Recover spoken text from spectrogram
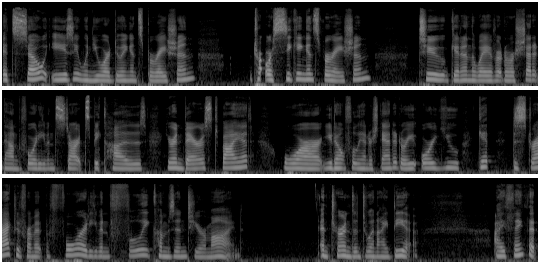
It's so easy when you are doing inspiration or seeking inspiration to get in the way of it or shut it down before it even starts because you're embarrassed by it or you don't fully understand it or you or you get distracted from it before it even fully comes into your mind and turns into an idea. I think that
